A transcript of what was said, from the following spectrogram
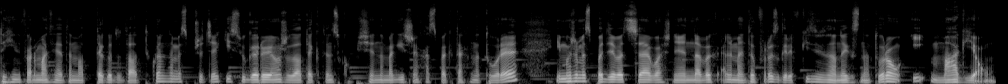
tych informacji na temat tego dodatku, natomiast przecieki sugerują, że dodatek ten skupi się na magicznych aspektach natury i możemy spodziewać się właśnie nowych elementów rozgrywki związanych z naturą i magią.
